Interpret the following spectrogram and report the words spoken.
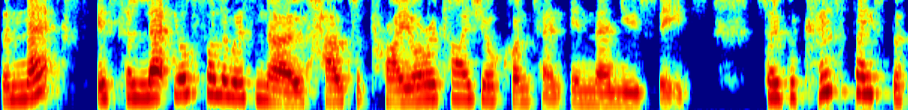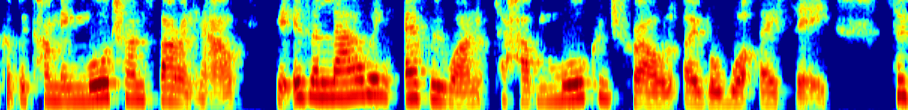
The next is to let your followers know how to prioritize your content in their news feeds. So, because Facebook are becoming more transparent now, it is allowing everyone to have more control over what they see. So,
